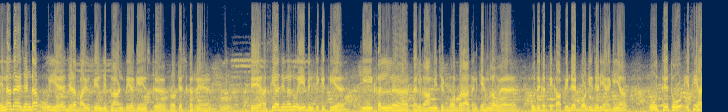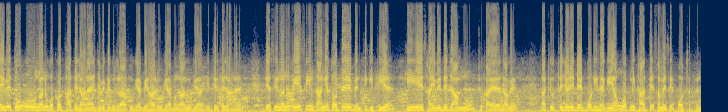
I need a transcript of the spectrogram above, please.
ਇਹਨਾਂ ਦਾ ਏਜੰਡਾ ਉਹੀ ਹੈ ਜਿਹੜਾ ਬਾਇਓ ਸੀਐਨਜੀ ਪਲਾਂਟ ਦੇ ਅਗੇਂਸਟ ਪ੍ਰੋਟੈਸਟ ਕਰ ਰਹੇ ਹਨ ਤੇ ਅਸੀਂ ਅੱਜ ਇਹਨਾਂ ਨੂੰ ਇਹ ਬੇਨਤੀ ਕੀਤੀ ਹੈ ਕਿ ਕੱਲ ਪਹਿਲਗਾਮ ਵਿੱਚ ਇੱਕ ਬਹੁਤ ਬੜਾ ਆਤੰਕੀ ਹਮਲਾ ਹੋਇਆ ਹੈ। ਉਹਦੇ ਕਰਕੇ ਕਾਫੀ ਡੈੱਡ ਬੋਡੀਜ਼ ਜਿਹੜੀਆਂ ਹੈਗੀਆਂ ਉਹ ਉੱਥੇ ਤੋਂ ਇਸੀ ਹਾਈਵੇ ਤੋਂ ਉਹ ਉਹਨਾਂ ਨੂੰ ਵੱਖ-ਵੱਖ ਥਾਂ ਤੇ ਜਾਣਾ ਹੈ। ਜਿਵੇਂ ਕਿ ਗੁਜਰਾਤ ਹੋ ਗਿਆ ਬਿਹਾਰ ਹੋ ਗਿਆ ਬੰਗਾਲ ਹੋ ਗਿਆ ਇੱਥੇ ਇੱਥੇ ਜਾਣਾ ਹੈ। ਤੇ ਅਸੀਂ ਉਹਨਾਂ ਨੂੰ ਇਹ ਸੀ ਇਨਸਾਨੀਅਤ ਤੌਰ ਤੇ ਬੇਨਤੀ ਕੀਤੀ ਹੈ ਕਿ ਇਸ ਹਾਈਵੇ ਦੇ ਜਾਮ ਨੂੰ ਚੁਕਾਇਆ ਜਾਵੇ। ਤਾਂ ਕਿ ਉੱਥੇ ਜਿਹੜੀ ਡੈੱਡ ਬੋਡੀਜ਼ ਹੈਗੀਆਂ ਉਹ ਆਪਣੀ ਥਾਂ ਤੇ ਸਮੇਂ ਸਿਰ ਪਹੁੰਚ ਸਕਣ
